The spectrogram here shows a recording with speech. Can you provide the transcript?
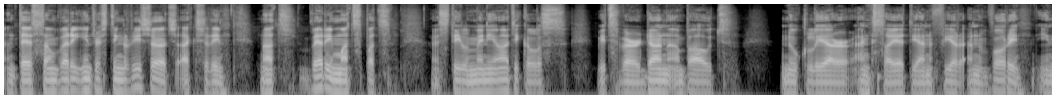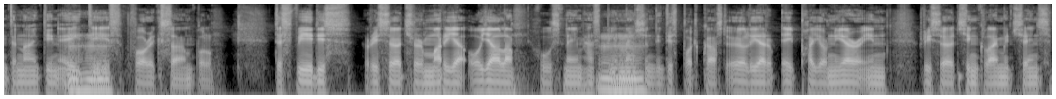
And there's some very interesting research actually, not very much, but still many articles which were done about nuclear anxiety and fear and worry in the 1980s, mm-hmm. for example the Swedish researcher Maria Ojala, whose name has mm-hmm. been mentioned in this podcast earlier, a pioneer in researching climate change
